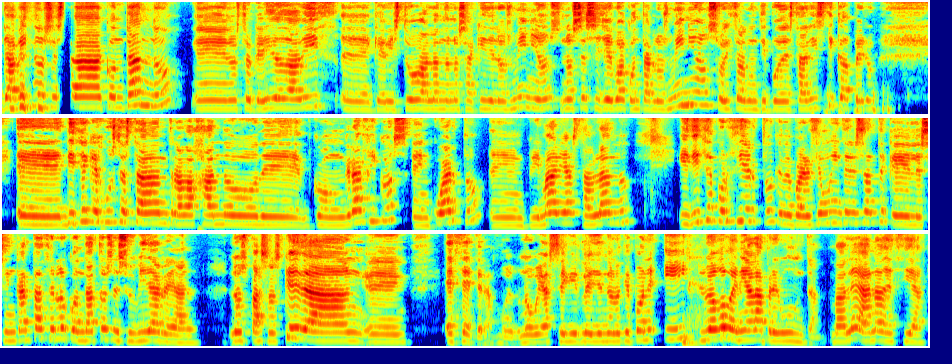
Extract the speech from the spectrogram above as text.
David nos está contando, eh, nuestro querido David, eh, que estuvo hablándonos aquí de los minions, no sé si llegó a contar los minions o hizo algún tipo de estadística, pero eh, dice que justo están trabajando con gráficos en cuarto, en primaria está hablando, y dice, por cierto, que me pareció muy interesante que les encanta hacerlo con datos de su vida real, los pasos que dan, etcétera. Bueno, no voy a seguir leyendo lo que pone. Y luego venía la pregunta, ¿vale? Ana decía,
